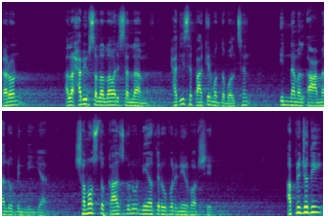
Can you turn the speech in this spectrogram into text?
কারণ আল্লাহ হাবিব সাল্লাহ আলি সাল্লাম হাদিসে পাকের মধ্যে বলছেন, ইন্নামাল আমাল বিন নিয়াত সমস্ত কাজগুলো নিয়তের উপরে নির্ভরশীল। আপনি যদি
